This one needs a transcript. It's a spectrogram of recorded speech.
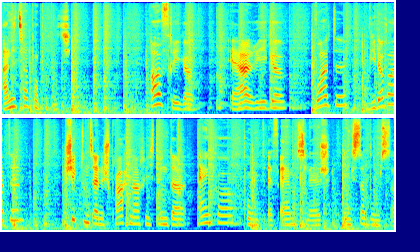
Anita Popovic. Aufreger, Erreger, Worte, wieder. Schickt uns eine Sprachnachricht unter anchor.fm slash gangsterboomster.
